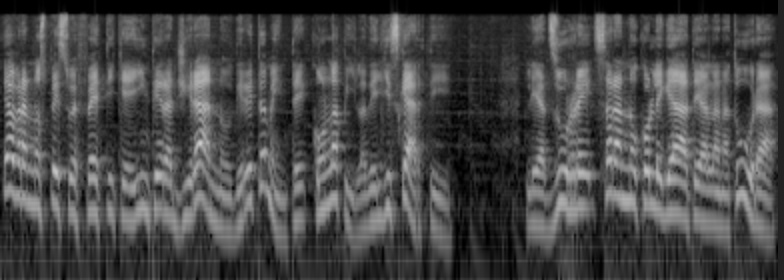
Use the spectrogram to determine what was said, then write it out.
e avranno spesso effetti che interagiranno direttamente con la pila degli scarti. Le azzurre saranno collegate alla natura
